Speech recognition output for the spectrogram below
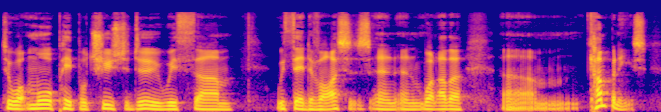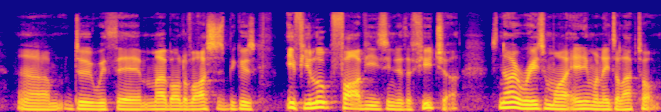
to what more people choose to do with um, with their devices and, and what other um, companies um, do with their mobile devices. Because if you look five years into the future, there's no reason why anyone needs a laptop.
